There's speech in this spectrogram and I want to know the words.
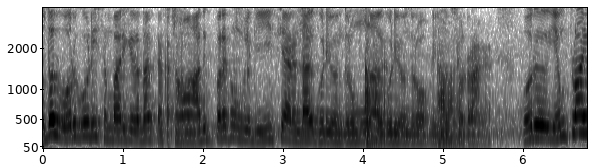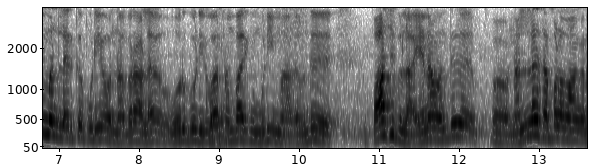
முதல் ஒரு கோடி சம்பாதிக்கிறது தான் கஷ்டம். அதுக்கு பிறகு உங்களுக்கு ஈஸியாக ரெண்டாவது கோடி வந்துடும் மூணாவது கோடி வந்துடும் அப்படின்னு சொல்கிறாங்க ஒரு எம்ப்ளாய்மெண்ட்டில் இருக்கக்கூடிய ஒரு நபரால் ஒரு கோடி ரூபாய் சம்பாதிக்க முடியுமா? அதை வந்து பாசிபிளா ஏன்னா வந்து இப்போ நல்ல சம்பளம் வாங்குற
